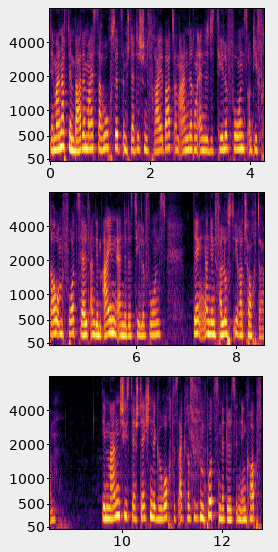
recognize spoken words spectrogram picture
Der Mann auf dem Bademeisterhochsitz im städtischen Freibad am anderen Ende des Telefons und die Frau im Vorzelt an dem einen Ende des Telefons denken an den Verlust ihrer Tochter. Dem Mann schießt der stechende Geruch des aggressiven Putzmittels in den Kopf,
